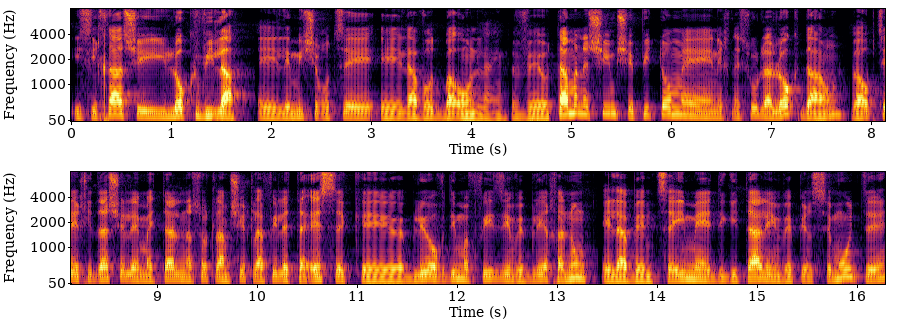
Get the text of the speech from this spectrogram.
היא שיחה שהיא לא קבילה אה, למי שרוצה אה, לעבוד באונליין. ואותם אנשים שפתאום אה, נכנסו ללוקדאון, והאופציה היחידה שלהם הייתה לנסות להמשיך להפעיל את העסק אה, בלי העובדים הפיזיים ובלי החנות, אלא באמצעים אה, דיגיטליים ופרסמו את זה,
